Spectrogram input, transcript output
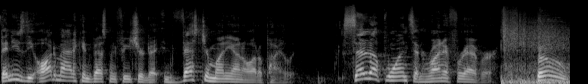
Then use the automatic investment feature to invest your money on autopilot. Set it up once and run it forever. Boom!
